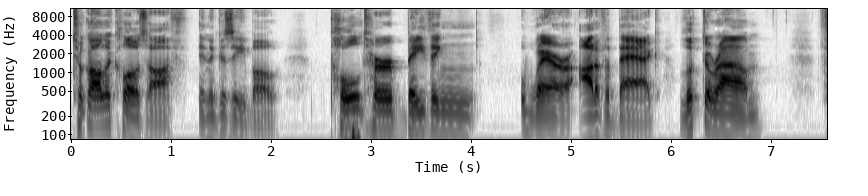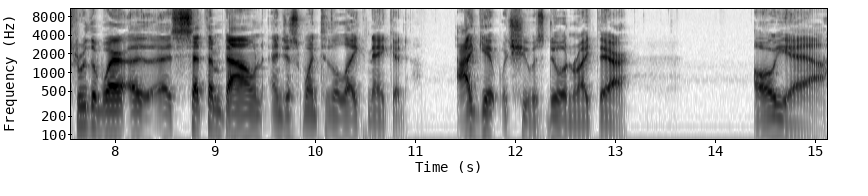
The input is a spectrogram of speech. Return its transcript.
took all her clothes off in the gazebo pulled her bathing wear out of a bag, looked around, threw the wear, uh, uh, set them down, and just went to the lake naked. I get what she was doing right there. Oh yeah,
